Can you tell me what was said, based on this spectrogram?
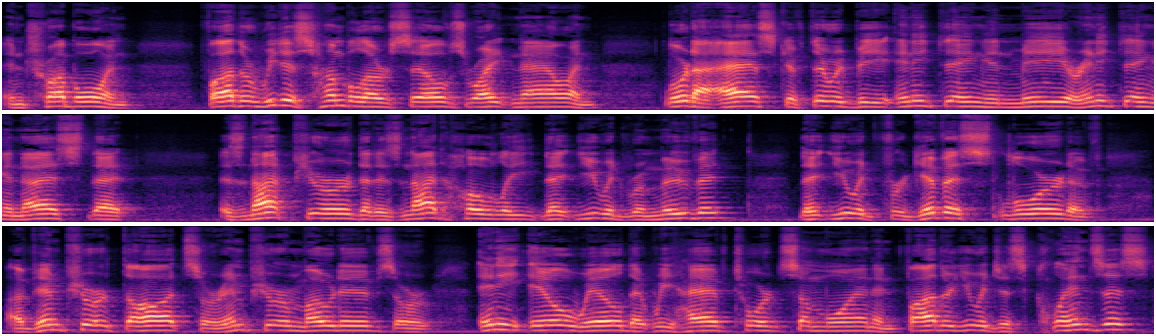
in trouble. And Father, we just humble ourselves right now. And Lord, I ask if there would be anything in me or anything in us that is not pure, that is not holy, that you would remove it, that you would forgive us, Lord, of, of impure thoughts or impure motives or any ill will that we have towards someone. And Father, you would just cleanse us,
